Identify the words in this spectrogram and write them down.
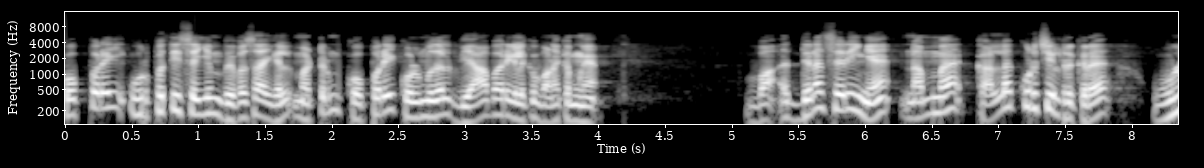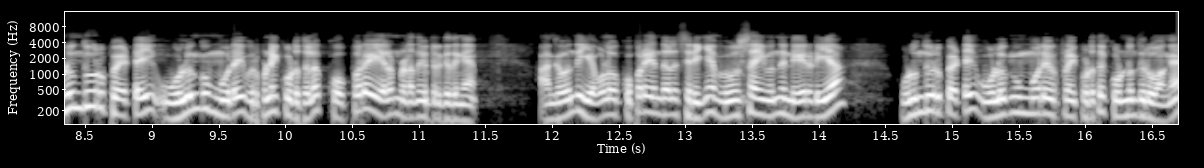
கொப்பரை உற்பத்தி செய்யும் விவசாயிகள் மற்றும் கொப்பரை கொள்முதல் வியாபாரிகளுக்கு வணக்கம்ங்க. வ தினசரிங்க நம்ம கள்ளக்குறிச்சியில் இருக்கிற உளுந்தூர்பேட்டை ஒழுங்குமுறை விற்பனை கூடத்தில் கொப்பரை ஏலம் நடந்துகிட்டு இருக்குதுங்க. அங்கே வந்து எவ்வளோ கொப்பரை இருந்தாலும் சரிங்க விவசாயி வந்து நேரடியாக உளுந்தூர்பேட்டை ஒழுங்குமுறை விற்பனை கூடத்தை கொண்டு வந்துருவாங்க.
